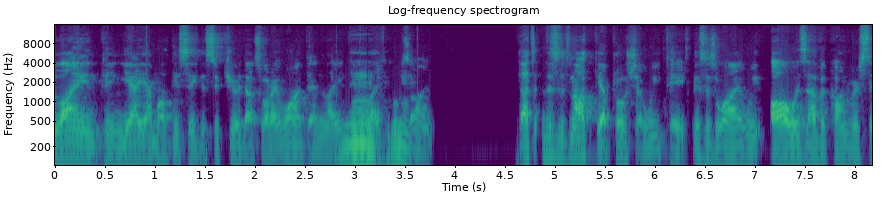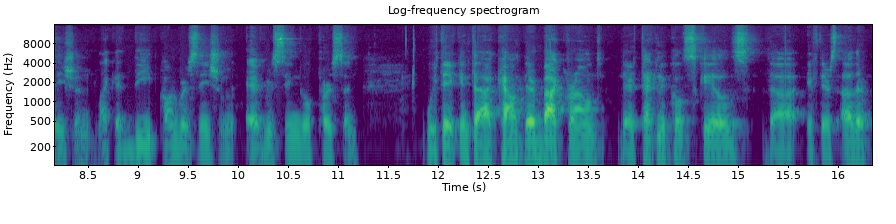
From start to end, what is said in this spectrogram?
blind thing. Yeah, yeah, multi-sig is secure. That's what I want, and like know, life goes on. That this is not the approach that we take. This is why we always have a conversation, like a deep conversation with every single person. We take into account their background, their technical skills, the if there's other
